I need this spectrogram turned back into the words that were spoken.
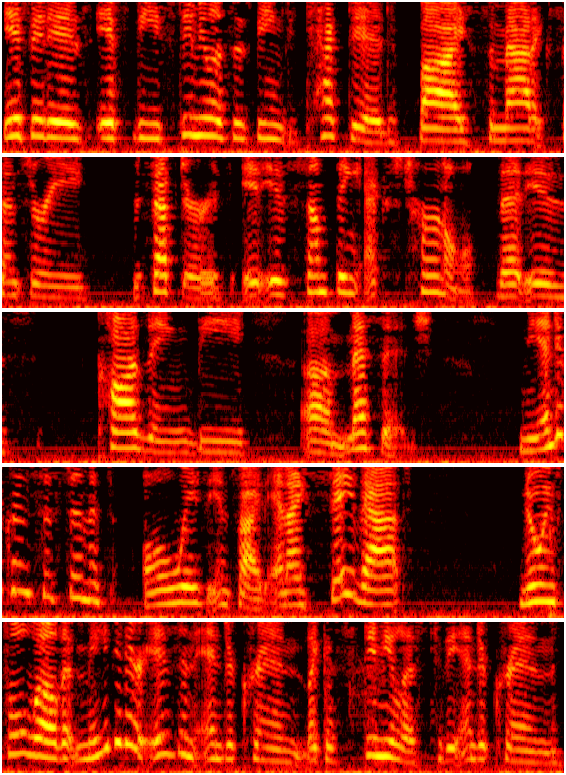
If it is, if the stimulus is being detected by somatic sensory receptors, it is something external that is causing the um, message. In the endocrine system, it's always inside. And I say that knowing full well that maybe there is an endocrine, like a stimulus to the endocrine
